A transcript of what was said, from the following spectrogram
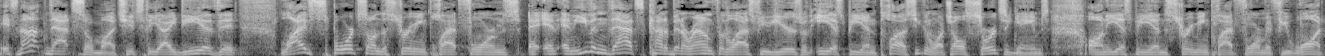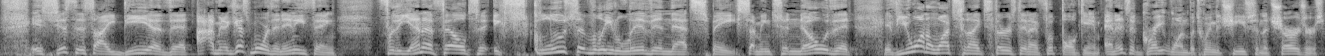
it's not that so much. It's the idea that live sports on the streaming platforms, and, and even that's kind of been around for the last few years with ESPN Plus. You can watch all sorts of games on ESPN streaming platform if you want. It's just this idea that, I mean, I guess more than anything, for the NFL to exclusively live in that space. I mean, to know that if you want to watch tonight's Thursday night football game, and it's a great one between the Chiefs and the Chargers,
